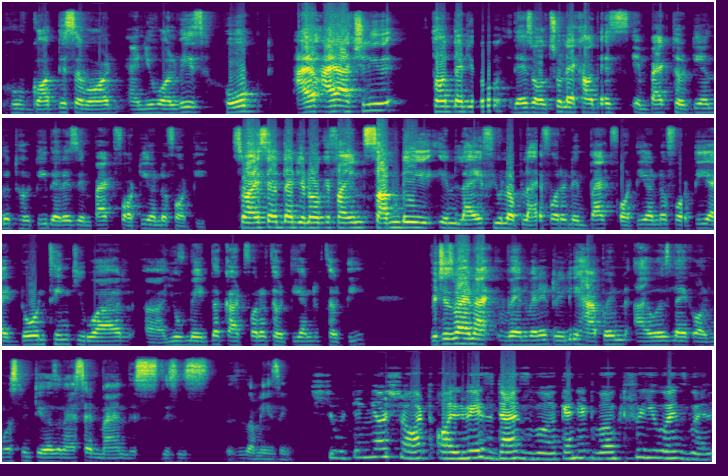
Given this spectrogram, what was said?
who've got this award and you've always hoped. I, I actually thought that, you know, there's also like how there's impact 30 under 30, there is impact 40 under 40 so I said that, you know, okay, fine, someday in life you'll apply for an impact 40 under 40. I don't think you are, uh, you've made the cut for a 30 under 30. Which is why I, when when it really happened, I was like almost in tears, and I said, "Man, this this is this is amazing." Shooting your shot always does work, and it worked for you as well.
